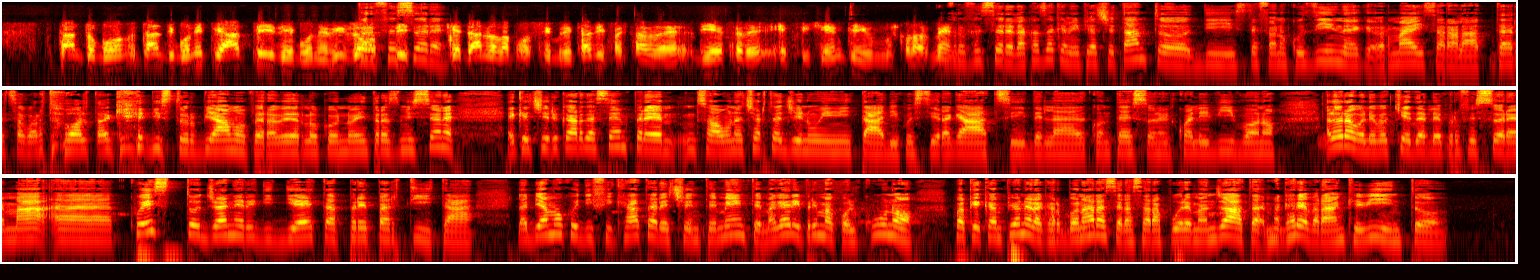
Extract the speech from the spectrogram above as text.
bu- tanti buoni piatti, dei buoni risotti Professore. che danno la possibilità di, stare, di, essere efficienti muscolarmente. Professore, la cosa che mi piace tanto di Stefano Cosine, che ormai sarà la terza o quarta volta che disturbiamo per averlo con noi in trasmissione, è che ci ricorda sempre so, una certa genuinità di questi ragazzi, del contesto nel quale vivono. Allora volevo chiederle, professore, ma eh, questo genere di dieta prepartita l'abbiamo codificata recentemente? Magari prima qualcuno, qualche campione campione la carbonara se la sarà pure mangiata e magari avrà anche vinto.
